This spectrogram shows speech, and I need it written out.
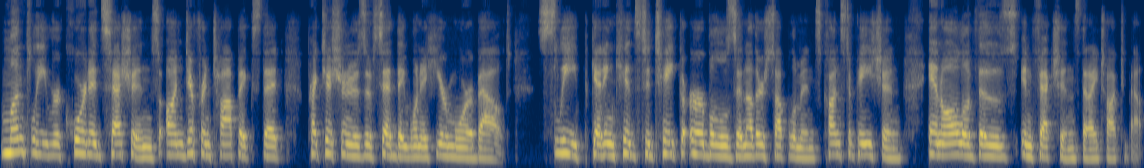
monthly recorded sessions on different topics that practitioners have said they want to hear more about sleep, getting kids to take herbals and other supplements, constipation, and all of those infections that I talked about.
